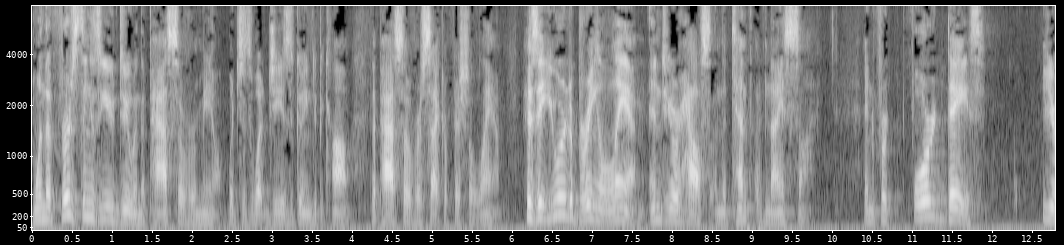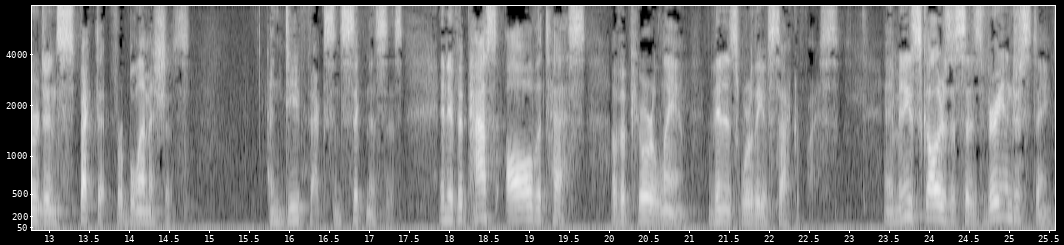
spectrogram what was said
One of the first things you do in the Passover meal, which is what Jesus is going to become, the Passover sacrificial lamb, is that you are to bring a lamb into your house on the 10th of Nisan. And for four days, you are to inspect it for blemishes and defects and sicknesses. And if it passed all the tests of a pure lamb, then it's worthy of sacrifice. And many scholars have said it's very interesting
